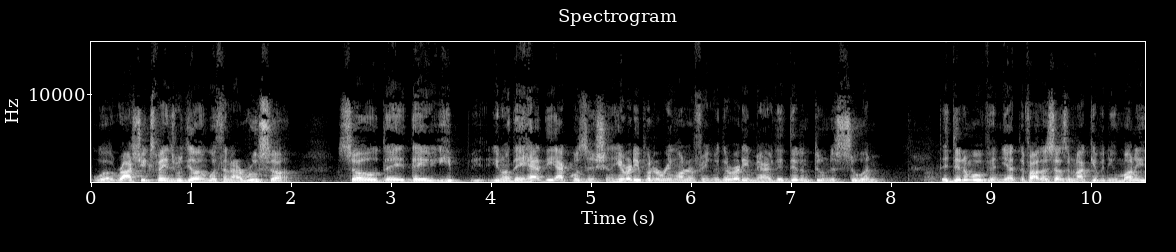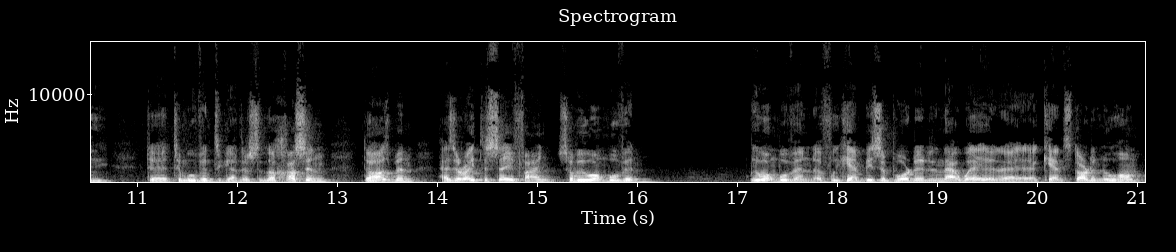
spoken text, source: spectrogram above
well, Rashi explains we're dealing with an arusa. So they, they, he, you know, they had the acquisition. He already put a ring on her finger. They're already married. They didn't do nisuin. They didn't move in yet. The father says, "I'm not giving you money to, to move in together." So the chassin, the husband, has a right to say, "Fine, so we won't move in. We won't move in if we can't be supported in that way, I can't start a new home.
